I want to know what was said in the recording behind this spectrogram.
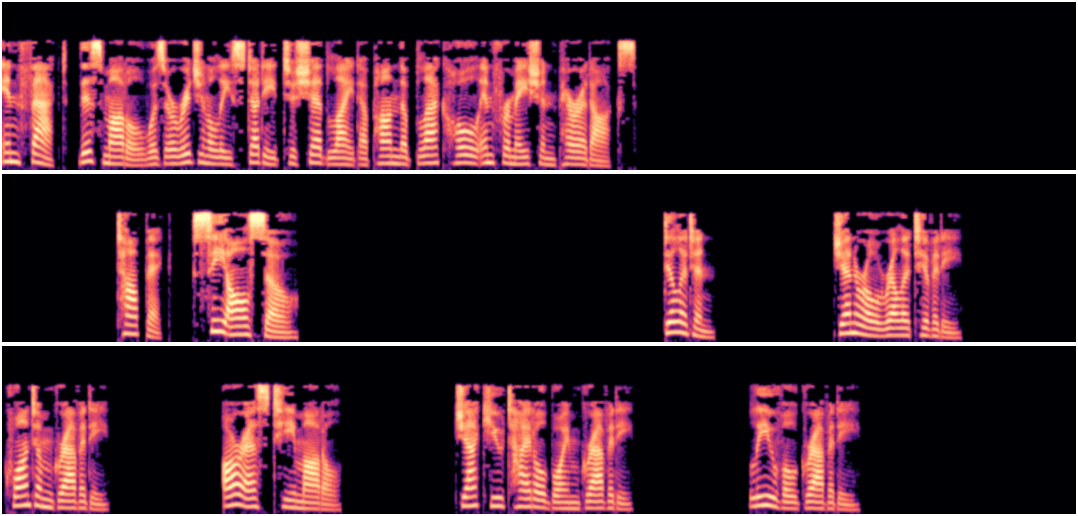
In fact, this model was originally studied to shed light upon the black hole information paradox. See also Dilaton General relativity Quantum gravity RST model Jackiw-Teitelbaum gravity Liouville gravity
